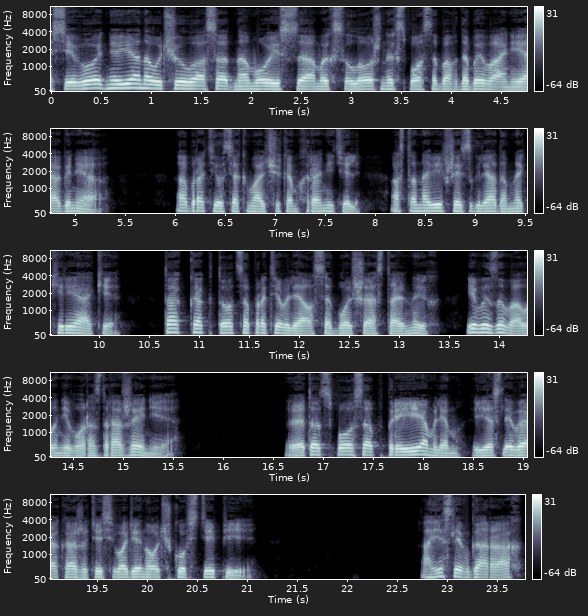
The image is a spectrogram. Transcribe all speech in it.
«Сегодня я научу вас одному из самых сложных способов добывания огня», — обратился к мальчикам хранитель, остановившись взглядом на Кириаке, так как тот сопротивлялся больше остальных и вызывал у него раздражение. Этот способ приемлем, если вы окажетесь в одиночку в степи. «А если в горах?»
